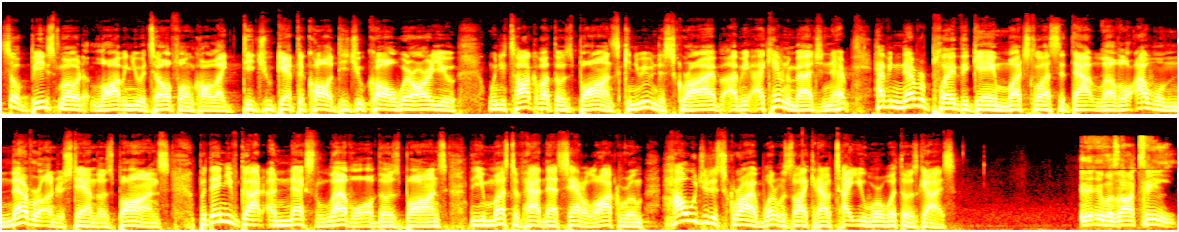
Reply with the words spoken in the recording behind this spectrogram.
So beast mode lobbing you a telephone call like did you get the call? Did you call? Where are you? When you talk about those bonds, can you even describe? I mean, I can't even imagine having never played the game much less at that level. I will never understand those bonds. But then you've got a next level of those bonds that you must have had in that Seattle locker room. How would you describe what it was like and how tight you were with those guys? It, it was our team.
